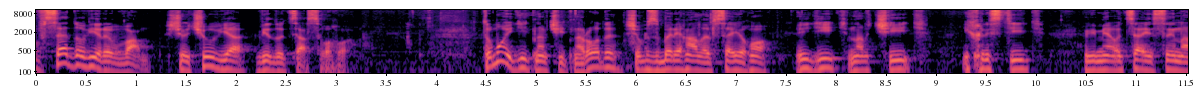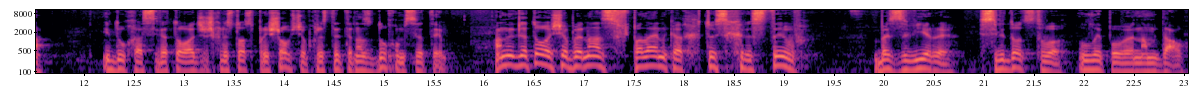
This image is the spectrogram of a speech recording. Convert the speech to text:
все довірив вам, що чув я від Отця свого. Тому йдіть навчіть народи, щоб зберігали все його. Ідіть, навчіть і хрестіть в ім'я Отця і Сина і Духа Святого. Адже ж Христос прийшов, щоб хрестити нас Духом Святим. А не для того, щоб нас в паленках хтось хрестив без віри, свідоцтво липове нам дав.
